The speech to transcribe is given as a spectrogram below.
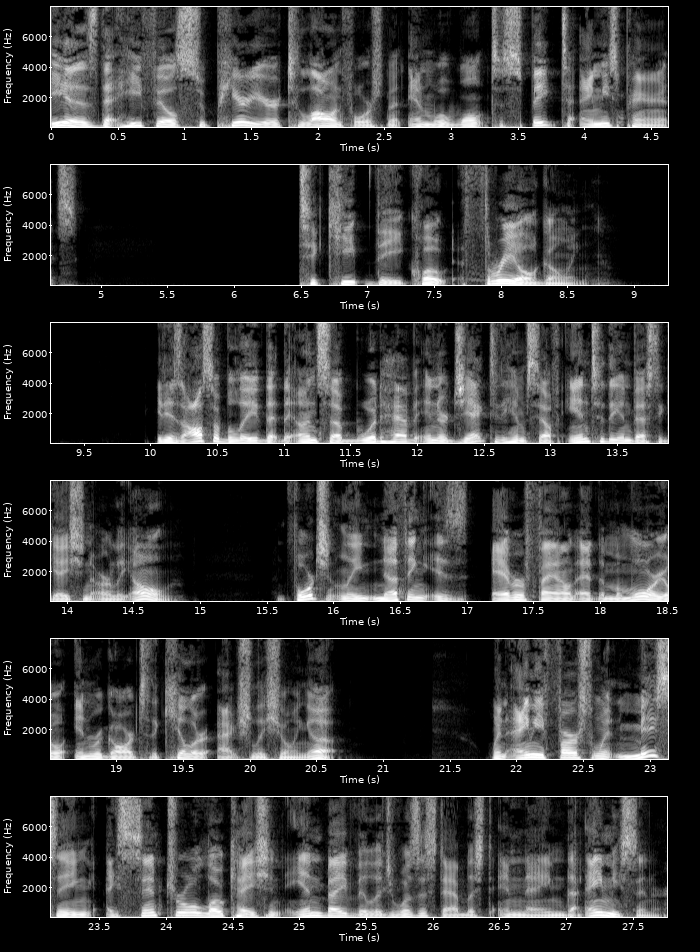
is that he feels superior to law enforcement and will want to speak to Amy's parents to keep the quote thrill going. It is also believed that the unsub would have interjected himself into the investigation early on. Unfortunately, nothing is ever found at the memorial in regard to the killer actually showing up. When Amy first went missing, a central location in Bay Village was established and named the Amy Center.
